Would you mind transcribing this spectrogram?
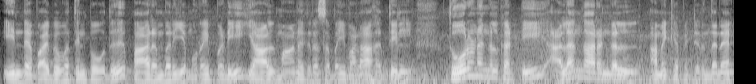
இந்த வைபவத்தின் போது பாரம்பரிய முறைப்படி யாழ் மாநகர சபை வளாகத்தில் தோரணங்கள் கட்டி அலங்காரங்கள் அமைக்கப்பட்டிருந்தன.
